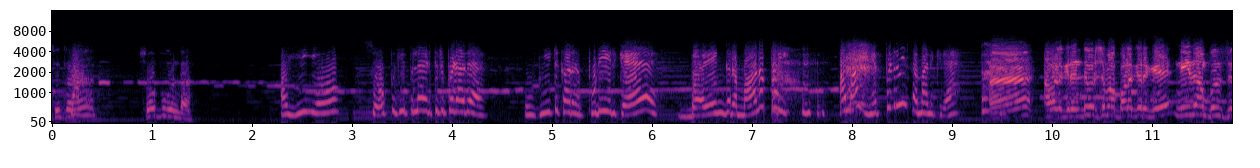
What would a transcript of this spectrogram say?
சீதா சோப்பு கொண்டா. ஐயோ சோப்பு கீப்பெல்லாம் எடுத்துட்டு போயிடாத. உன் வீட்டுக்காரர் புடி இருக்கே பயங்கரமான புடி. ஆமா எப்படி சமாளிக்கிற? அவளுக்கு ரெண்டு வருஷமா பழக்கம் இருக்கு. நீதான் புதுசு.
